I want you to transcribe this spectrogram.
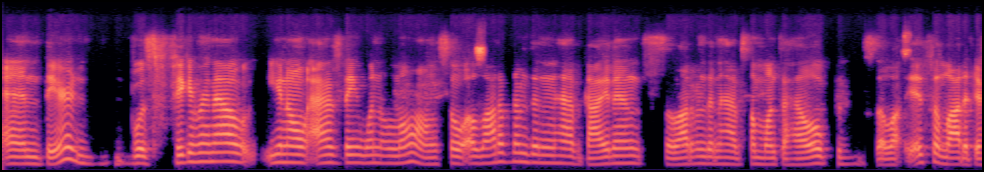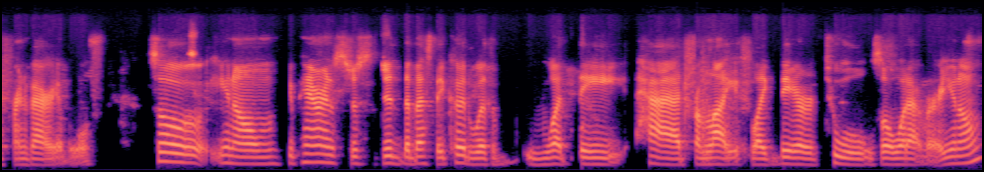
and there was figuring out you know as they went along. So a lot of them didn't have guidance. A lot of them didn't have someone to help. It's a lot it's a lot of different variables. So you know your parents just did the best they could with what they had from life like their tools or whatever you know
